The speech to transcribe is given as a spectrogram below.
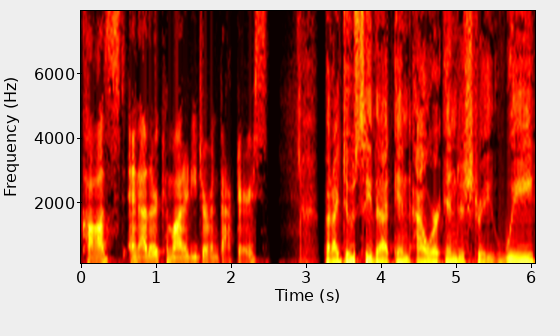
cost and other commodity driven factors. But I do see that in our industry. We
